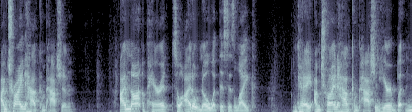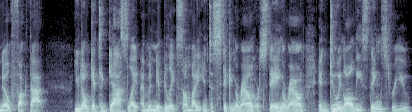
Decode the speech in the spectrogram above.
I'm trying to have compassion. I'm not a parent, so I don't know what this is like. Okay? I'm trying to have compassion here, but no, fuck that. You don't get to gaslight and manipulate somebody into sticking around or staying around and doing all these things for you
